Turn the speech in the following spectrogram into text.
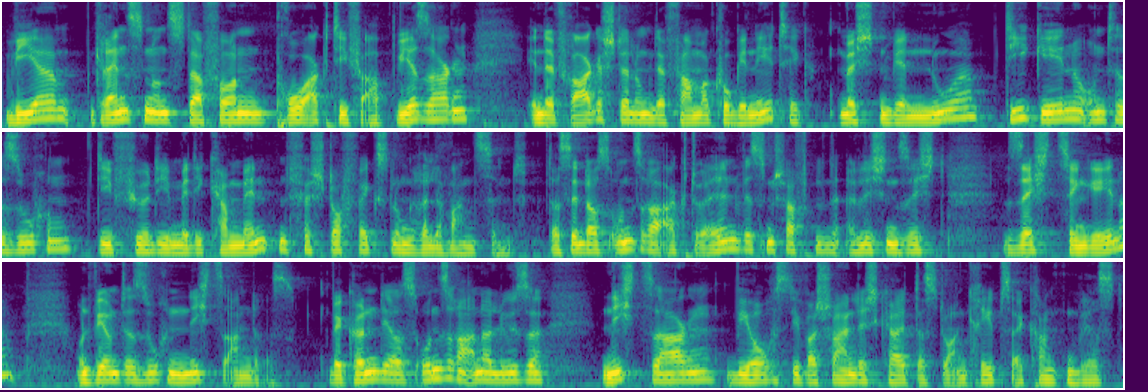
Wir grenzen uns davon proaktiv ab. Wir sagen, in der Fragestellung der Pharmakogenetik möchten wir nur die Gene untersuchen, die für die Medikamentenverstoffwechslung relevant sind. Das sind aus unserer aktuellen wissenschaftlichen Sicht 16 Gene und wir untersuchen nichts anderes. Wir können dir aus unserer Analyse nicht sagen, wie hoch ist die Wahrscheinlichkeit, dass du an Krebs erkranken wirst,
